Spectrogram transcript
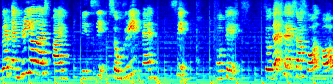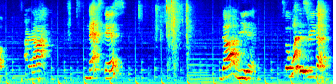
where and realized I've been seen. So green and seen. Okay, so that's the example of a rhyme. Next is the rhythm. So what is rhythm?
